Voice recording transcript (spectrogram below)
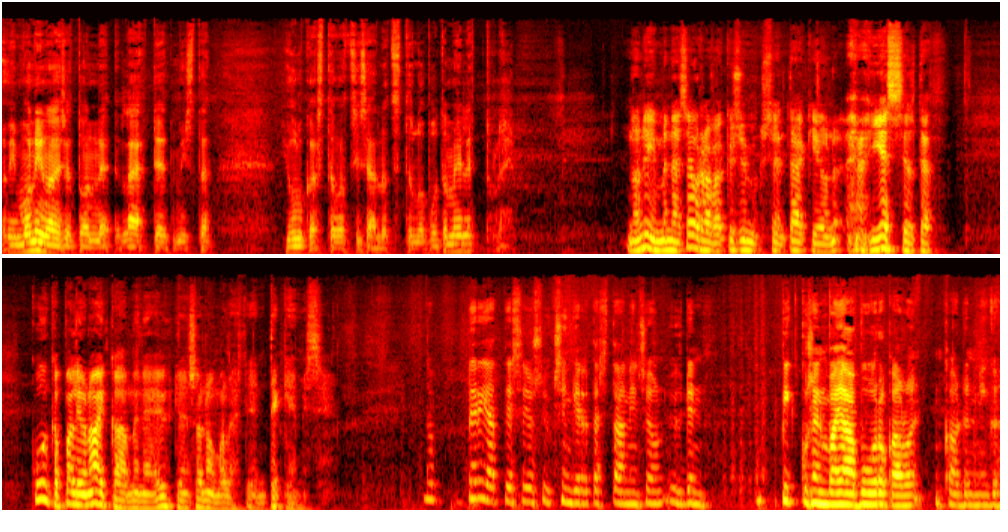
hyvin moninaiset on ne lähteet, mistä julkaistavat sisällöt sitten lopulta meille tulee. No niin, mennään seuraavaan kysymykseen. Tämäkin on Jesseltä. Kuinka paljon aikaa menee yhden sanomalehteen tekemiseen? No periaatteessa, jos yksinkertaistaa, niin se on yhden pikkusen vajaa vuorokauden kauden niin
